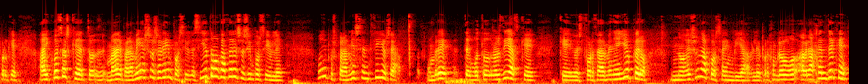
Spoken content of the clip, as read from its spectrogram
Porque hay cosas que, madre, para mí eso sería imposible. Si yo tengo que hacer eso, es imposible. Oye, pues para mí es sencillo, o sea, hombre, tengo todos los días que, que esforzarme en ello, pero no es una cosa inviable. Por ejemplo, habrá gente que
